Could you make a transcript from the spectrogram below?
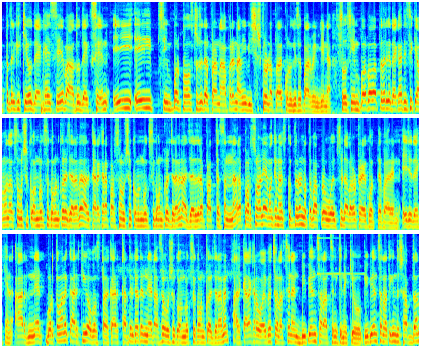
আপনাদেরকে কেউ দেখাইছে বা আদৌ দেখছেন, এই এই সিম্পল প্রসেসটা যদি আপনারা না পারেন, আমি বিশ্বাস করুন আপনারা কোনো কিছু পারবেন কিনা। সো সিম্পল ভাবে আপনাদেরকে দেখা দিচ্ছি কেমন লাগছে অবশ্যই কমেন্ট বক্সে কমেন্ট করে জানাবেন, আর কারা কারা পার্সোনাল অবশ্যই কমেন্ট বক্সে কমেন্ট করে জানাবেন, আর যারা যারা পারতেছেন না, তারা পার্সোনালি আমাকে মেসেজ করতে পারেন, অথবা ওয়েবসাইট আবারও ট্রাই করতে পারেন। এই যে দেখেন, আর নেট বর্তমানে কার কি অবস্থা? কার কাদের কাদের নেট আছে, অবশ্যই কমেন্ট বক্সে কমেন্ট করে জানাবেন। আর কারা কারা ওয়াইফাই চালাচ্ছেন এন্ড বিপিএন চালাচ্ছেন কিনা কেউ? বিপিএন চালাতে কিন্তু সাবধান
